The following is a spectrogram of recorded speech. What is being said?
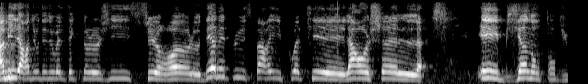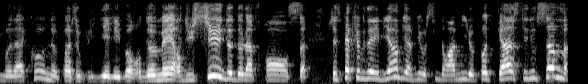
Amis, la radio des nouvelles technologies sur euh, le DAB+, Paris, Poitiers, La Rochelle et bien entendu Monaco, ne pas oublier les bords de mer du sud de la France. J'espère que vous allez bien. Bienvenue aussi dans Amis le podcast. Et nous sommes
